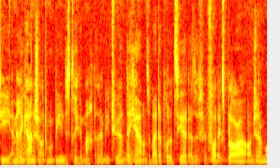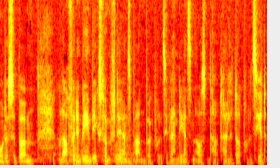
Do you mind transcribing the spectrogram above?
die amerikanische Automobilindustrie gemacht. Also wir haben die Türen, Dächer und so weiter produziert, also für Ford Explorer und General Motors Suburban und auch für den BMW X5, der in Spartanburg produziert. Wir haben die ganzen Außenteile dort produziert.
